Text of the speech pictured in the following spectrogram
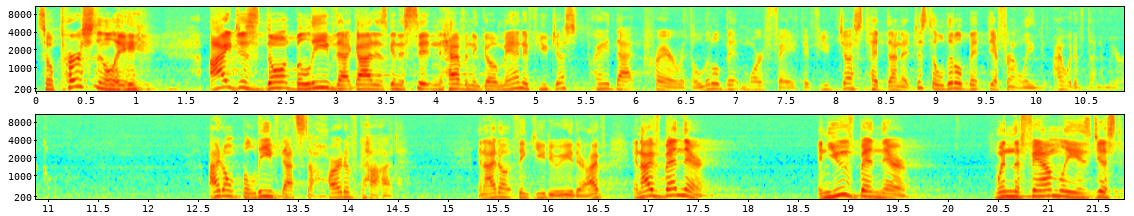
So, personally, I just don't believe that God is going to sit in heaven and go, man, if you just prayed that prayer with a little bit more faith, if you just had done it just a little bit differently, I would have done a miracle. I don't believe that's the heart of God. And I don't think you do either. I've, and I've been there. And you've been there when the family is just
